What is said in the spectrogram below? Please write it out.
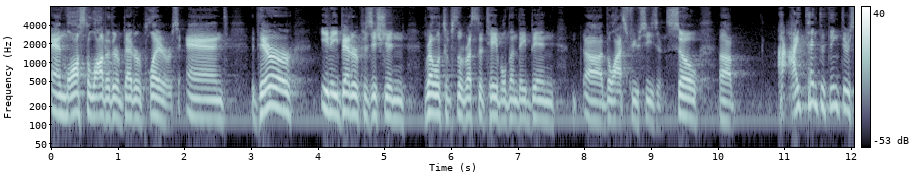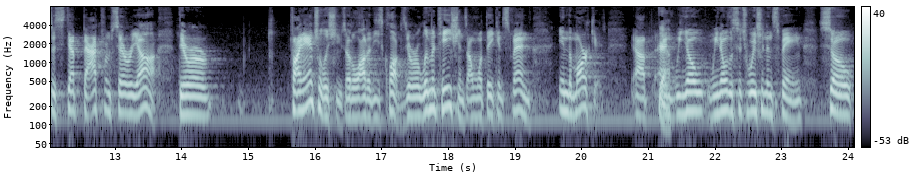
and lost a lot of their better players, and they're in a better position relative to the rest of the table than they've been uh, the last few seasons. So uh, I, I, tend to think there's a step back from Serie A. There are financial issues at a lot of these clubs. There are limitations on what they can spend in the market, uh, yeah. and we know we know the situation in Spain. So.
